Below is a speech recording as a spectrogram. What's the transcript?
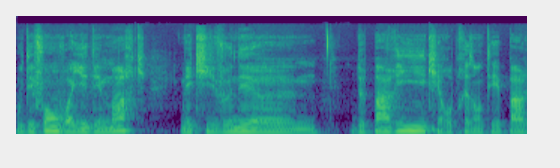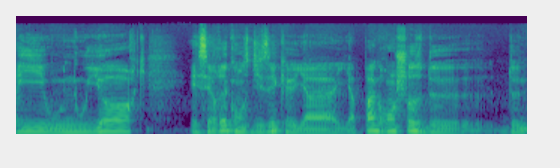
Ou des fois, on voyait des marques, mais qui venaient de Paris, qui représentaient Paris ou New York. Et c'est vrai qu'on se disait qu'il n'y a, a, pas grand-chose de, il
